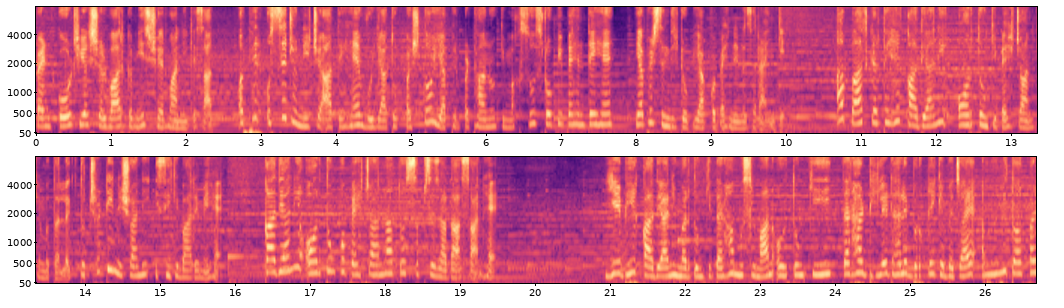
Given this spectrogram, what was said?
पेंट कोट या शलवार कमीज शेरवानी के साथ। और फिर उससे जो नीचे आते हैं, वो या तो पश्तो या फिर पठानों की मखसूस टोपी पहनते हैं, या फिर सिंधी टोपी आपको पहने नज़र आएँगे। अब बात करते हैं कादियानी औरतों की पहचान के मुतलक तो छठी निशानी इसी के बारे में है। कादियानी औरतों को पहचानना तो सबसे ज़्यादा आसान है। ये भी कादियानी मर्दों की तरह मुसलमान औरतों की तरह ढीले ढाले बुरके के बजाय अमूमी तौर पर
